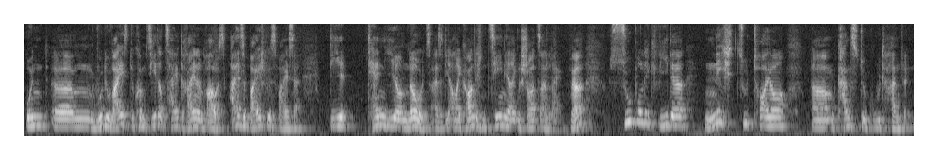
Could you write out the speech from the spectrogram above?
und ähm, wo du weißt, du kommst jederzeit rein und raus. Also beispielsweise die 10-Year Notes, also die amerikanischen 10-jährigen Staatsanleihen. Ne? Super liquide, nicht zu teuer, ähm, kannst du gut handeln.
